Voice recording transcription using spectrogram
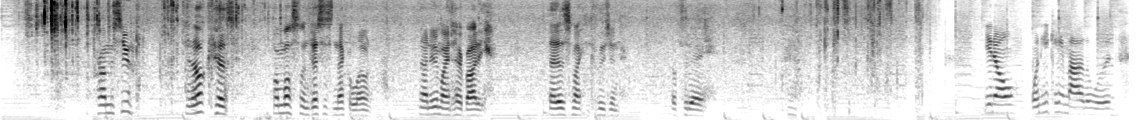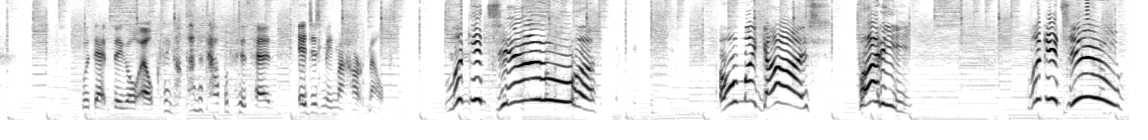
I promise you, an elk has more muscle than just his neck alone. Not even my entire body. That is my conclusion of today. You know, when he came out of the woods with that big old elk thing up on the top of his head, it just made my heart melt. Look at you! Oh my gosh, buddy! Look at you!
